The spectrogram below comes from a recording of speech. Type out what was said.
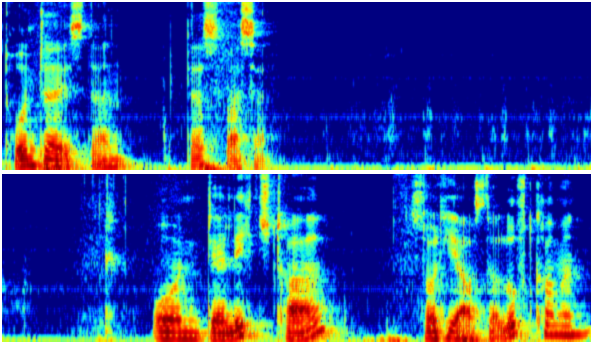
drunter ist dann das Wasser. Und der Lichtstrahl soll hier aus der Luft kommen,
